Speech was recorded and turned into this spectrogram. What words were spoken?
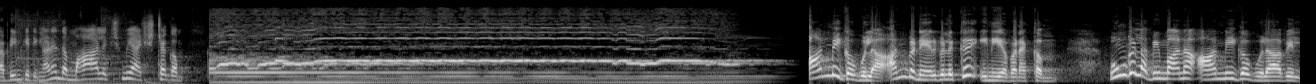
அப்படின்னு கேட்டிங்கன்னா இந்த மகாலட்சுமி அஷ்டகம். ஆன்மீக உலா அன்பு நேர்களுக்கு இனிய வணக்கம். உங்கள் அபிமான ஆன்மீக உலாவில்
